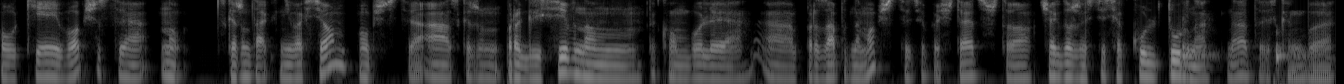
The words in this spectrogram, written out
окей в обществе, ну, скажем так, не во всем обществе, а, скажем, прогрессивном, таком более э, прозападном обществе, типа, считается, что человек должен вести себя культурно, да, то есть как бы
